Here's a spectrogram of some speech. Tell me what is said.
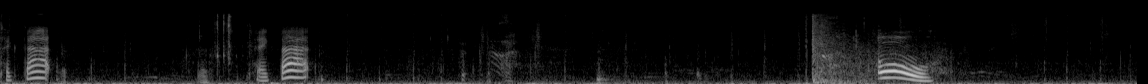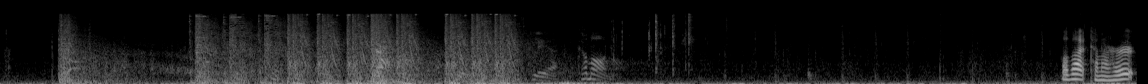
Take that. Take that. Oh! Clear. Come on. Well, that kind of hurt.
